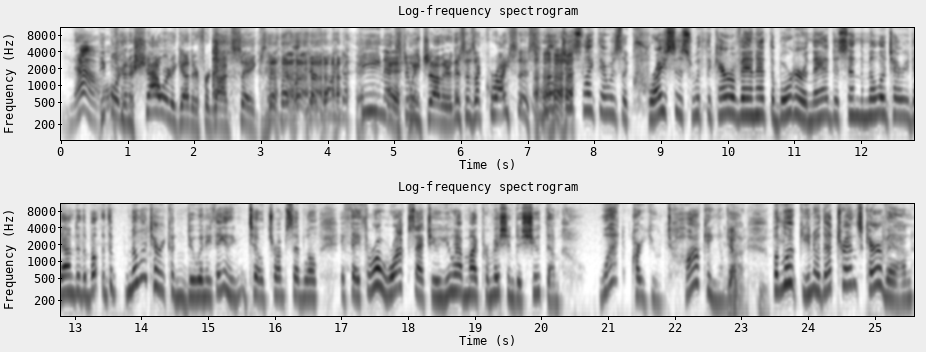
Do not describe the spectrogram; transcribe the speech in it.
now. People are going to shower together, for God's sakes. They're, they're going to pee next to each other. This is a crisis. well, just like there was a crisis with the caravan at the border, and they had to send the military down to the bu- the military couldn't do anything until Trump said, "Well, if they throw rocks at you, you have my permission to shoot them." What are you talking about? But look, you know that trans caravan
